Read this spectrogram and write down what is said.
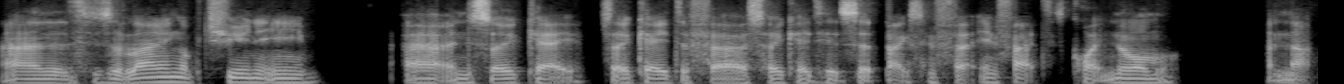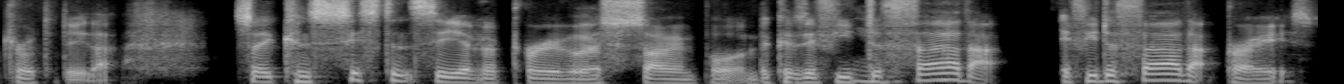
and this is a learning opportunity, uh, and it's okay. It's okay to fail. It's okay to hit setbacks. In fact, in fact, it's quite normal and natural to do that. So consistency of approval is so important because if you yeah. defer that, if you defer that praise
